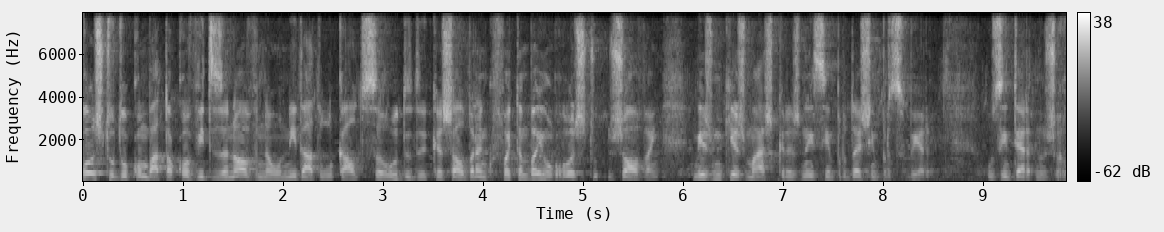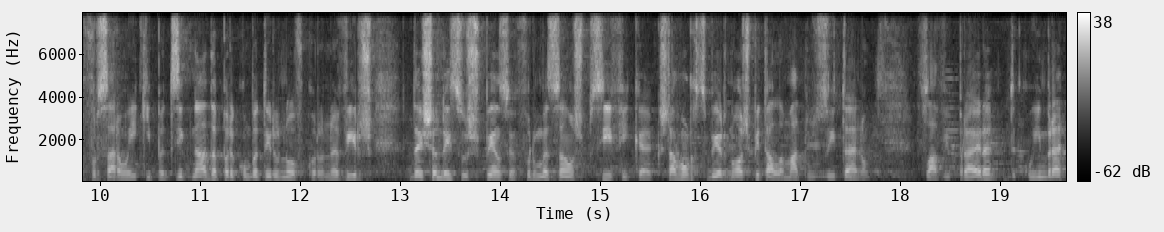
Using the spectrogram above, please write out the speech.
rosto do combate ao Covid-19 na Unidade Local de Saúde de Cachal Branco foi também um rosto jovem, mesmo que as máscaras nem sempre o deixem perceber. Os internos reforçaram a equipa designada para combater o novo coronavírus, deixando em suspenso a formação específica que estavam a receber no Hospital Amato Lusitano. Flávio Pereira, de Coimbra,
